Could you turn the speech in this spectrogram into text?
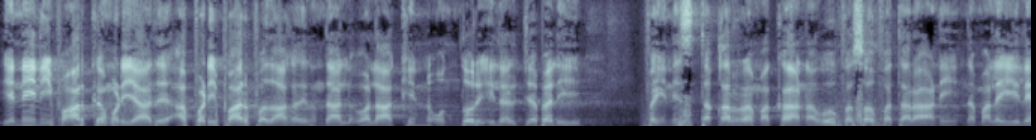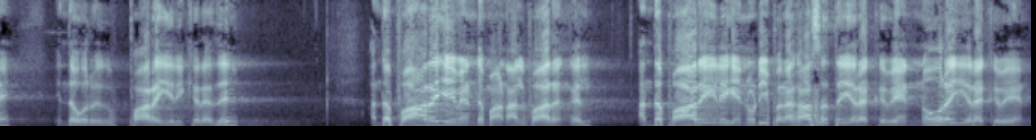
என்னை நீ பார்க்க முடியாது. அப்படி பார்ப்பதாக இருந்தால் வலாக்கின் ஒந்தொரு இலல் ஜபலி ஃபைனிஸ் தகர்ற மக்கானவு ஃபசோஃப தராணி இந்த மலையிலே இந்த ஒரு பாறை இருக்கிறது. அந்த பாறையை வேண்டுமானால் பாருங்கள். அந்த பாறையிலே என்னுடைய பிரகாசத்தை இறக்குவேன் நூறை இறக்குவேன்.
